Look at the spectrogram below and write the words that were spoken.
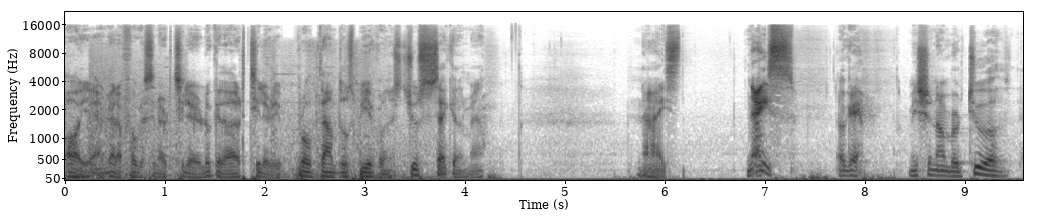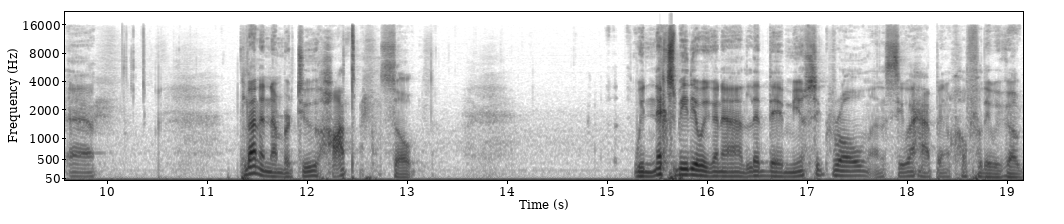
Oh yeah, I gotta focus on artillery. Look at that artillery. Broke down those vehicles in two seconds, man. Nice. Nice! Okay. Mission number two uh, planet number two, Hoth. So with next video we're gonna let the music roll and see what happens hopefully we go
